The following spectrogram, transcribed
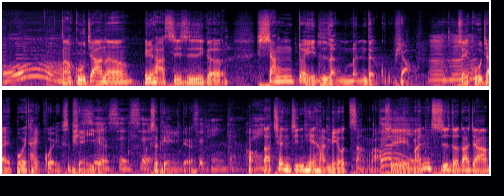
哦，然后股价呢，因为它其实是一个相对冷门的股票，嗯，所以股价也不会太贵，是便宜的，是是是。便宜的，是便宜的。好，那趁今天还没有涨啦，所以蛮值得大家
